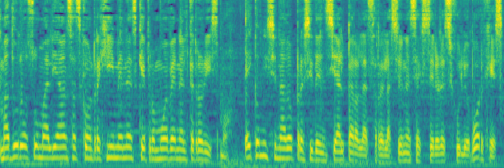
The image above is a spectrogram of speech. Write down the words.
Maduro suma alianzas con regímenes que promueven el terrorismo. El comisionado presidencial para las relaciones exteriores Julio Borges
